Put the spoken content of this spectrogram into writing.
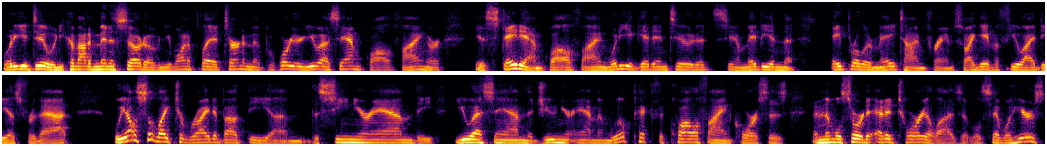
What do you do when you come out of Minnesota and you want to play a tournament before your USAM qualifying or your state am qualifying? What do you get into that's, you know, maybe in the April or May timeframe? So I gave a few ideas for that. We also like to write about the um, the senior am, the USAM, the junior am, and we'll pick the qualifying courses and then we'll sort of editorialize it. We'll say, well, here's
